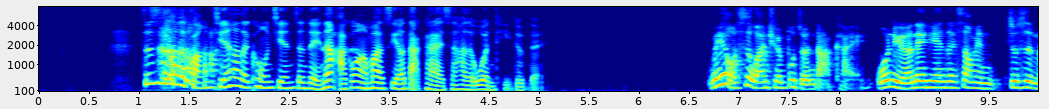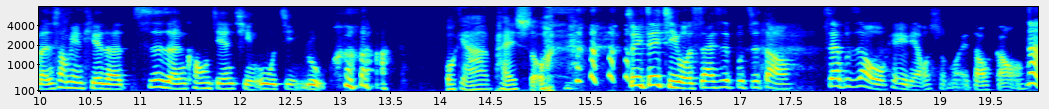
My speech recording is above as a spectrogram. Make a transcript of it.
这是他的房间，他的空间，真的。那阿公阿妈自己要打开来是他的问题，对不对？没有，是完全不准打开。我女儿那天在上面，就是门上面贴着“私人空间，请勿进入”。我给她拍手。所以这一集我实在是不知道，实在不知道我可以聊什么、欸。哎，糟糕，那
